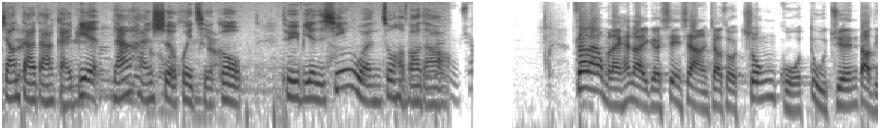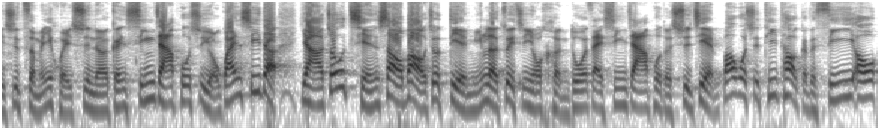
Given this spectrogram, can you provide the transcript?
将大大改变南韩社会结构。TVBS 新闻综合报道。再来，我们来看到一个现象，叫做中国杜鹃，到底是怎么一回事呢？跟新加坡是有关系的。亚洲前哨报就点名了，最近有很多在新加坡的事件，包括是 TikTok 的 CEO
